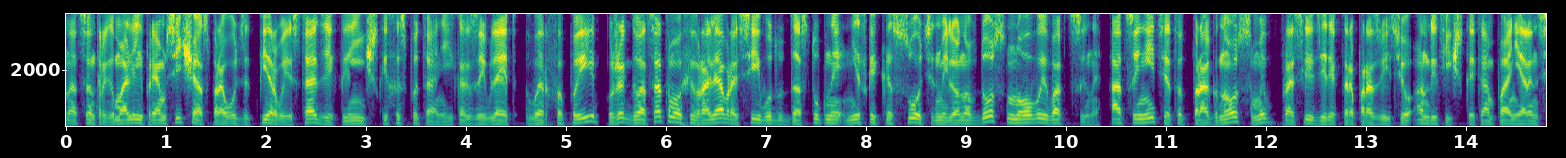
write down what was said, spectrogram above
На Центре Гамалеи прямо сейчас проводят первые стадии клинических испытаний. И, как заявляет в РФПИ, уже к 20 февраля в России будут доступны несколько сотен миллионов доз новой вакцины. Оценить этот прогноз мы попросили директора по развитию аналитической компании РНС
